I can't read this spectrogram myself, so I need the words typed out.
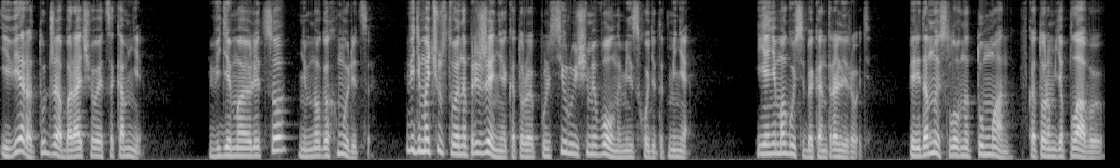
и Вера тут же оборачивается ко мне – Видя мое лицо, немного хмурится. Видимо, чувствуя напряжение, которое пульсирующими волнами исходит от меня. Я не могу себя контролировать. Передо мной словно туман, в котором я плаваю,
